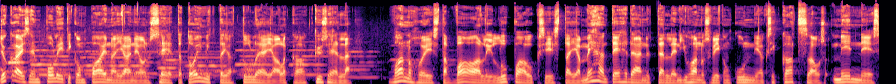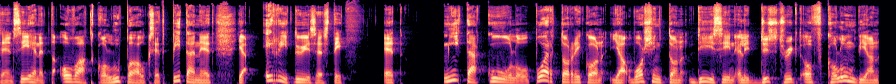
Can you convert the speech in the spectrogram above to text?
Jokaisen poliitikon painajainen on se, että toimittajat tulee ja alkaa kysellä vanhoista vaalilupauksista, ja mehän tehdään nyt tälleen juhannusviikon kunniaksi katsaus menneeseen siihen, että ovatko lupaukset pitäneet, ja erityisesti, että mitä kuuluu Puerto Ricon ja Washington DCin eli District of Columbian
